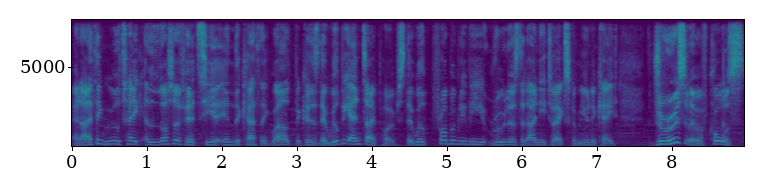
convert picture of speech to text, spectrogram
And I think we will take a lot of hits here in the Catholic world because there will be anti-popes, there will probably be rulers that I need to excommunicate. Jerusalem, of course,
